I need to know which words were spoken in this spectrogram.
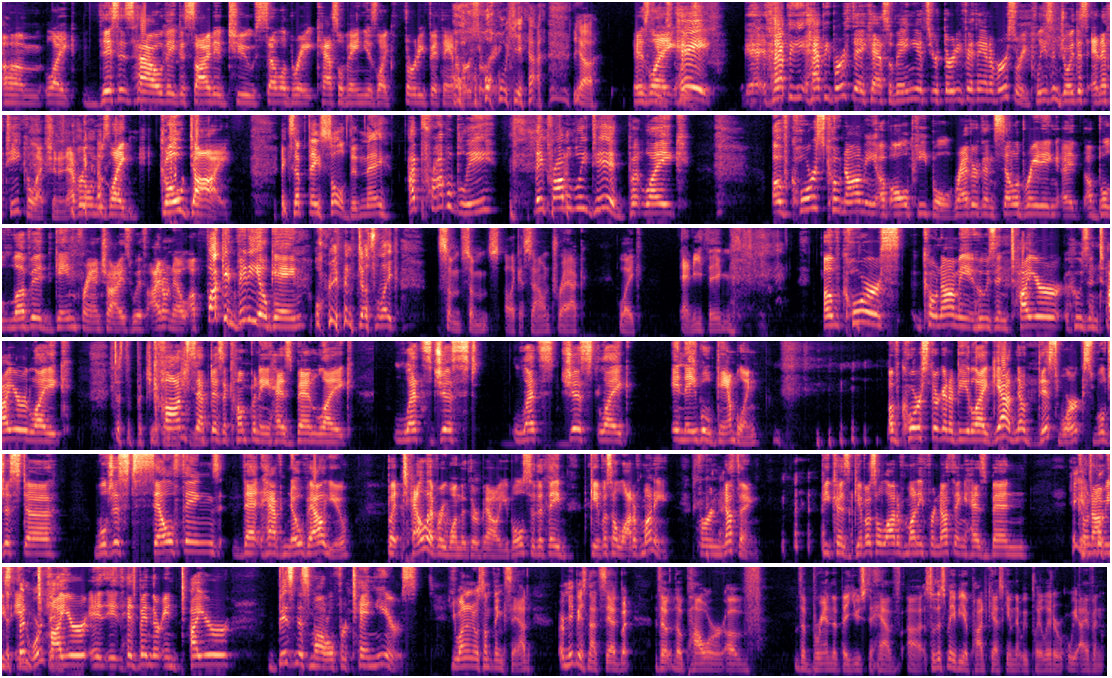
um, like this is how they decided to celebrate Castlevania's like 35th anniversary. Oh yeah, yeah. Is like, please. hey, happy happy birthday, Castlevania! It's your 35th anniversary. Please enjoy this NFT collection. And everyone was like, go die. Except they sold, didn't they? I probably they probably did, but like of course Konami of all people rather than celebrating a, a beloved game franchise with I don't know, a fucking video game. Or even just like some some like a soundtrack, like anything. Of course Konami whose entire whose entire like just the concept as a company has been like let's just let's just like enable gambling of course they're gonna be like yeah no this works. We'll just uh we'll just sell things that have no value but tell everyone that they're valuable so that they give us a lot of money for nothing. Because give us a lot of money for nothing has been Hey, it's Konami's it's been entire it, it has been their entire business model for 10 years. You want to know something sad, or maybe it's not sad, but the the power of the brand that they used to have. Uh, so this may be a podcast game that we play later. We I haven't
